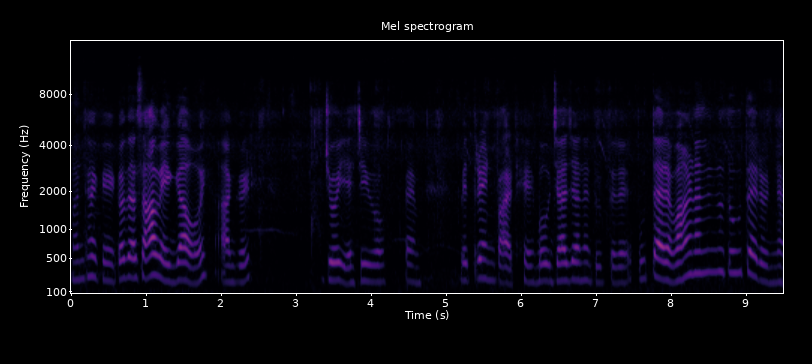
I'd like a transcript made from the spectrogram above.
મને થાય કે કદાચ આવે ગા હોય આગળ. જોઈએ, જીવો, એમ. બે ત્રણ પાર્ટ છે. બહુ જાજા ને જ ઉતરે. ઉતારે વાણા લીધું તો ઉતાર્યો જ ને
